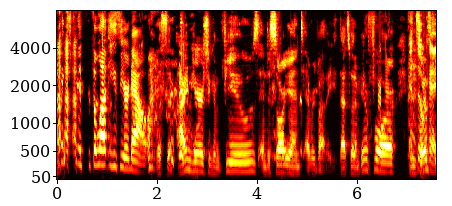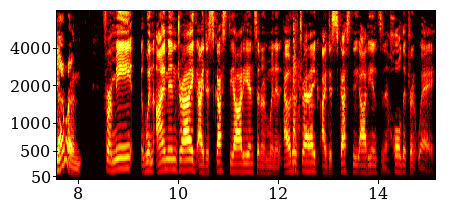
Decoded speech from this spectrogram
it's, it's, it's a lot easier now. Listen, I'm here to confuse and disorient everybody. That's what I'm here for. And It's so okay. is Cameron. For me, when I'm in drag, I discuss the audience, and when I'm out of drag, I discuss the audience in a whole different way.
